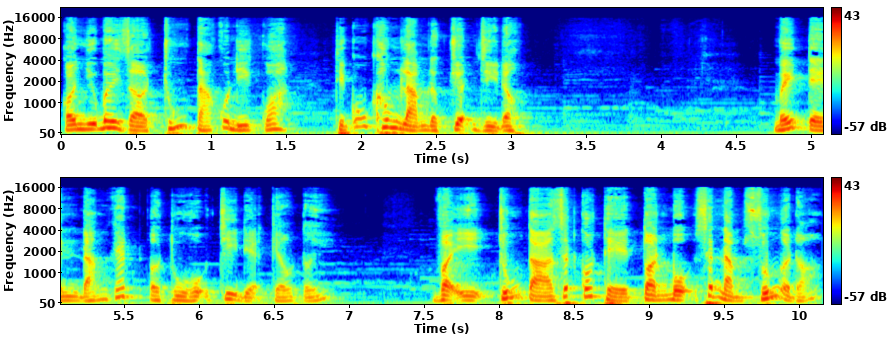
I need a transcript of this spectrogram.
Còn như bây giờ chúng ta có đi qua Thì cũng không làm được chuyện gì đâu. Mấy tên đáng ghét ở thủ hộ chi địa kéo tới. Vậy chúng ta rất có thể toàn bộ sẽ nằm xuống ở đó.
